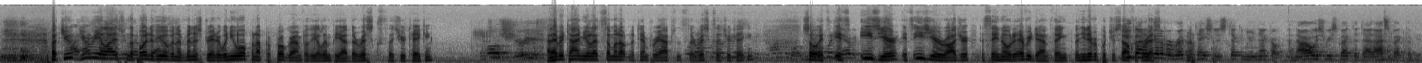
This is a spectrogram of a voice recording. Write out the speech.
But you, I- I you think realize the from the point of view of an administrator, when you open up a program for the Olympiad, the risks that you're taking? And every time you let someone out in a temporary absence, the risks that you're taking? So it's, it's easier, it's easier, Roger, to say no to every damn thing than you never put yourself You've at got a bit of a reputation of sticking your neck out, and I always respected that aspect of you.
